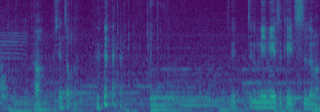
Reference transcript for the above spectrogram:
哦。好，我先走了。这个这个咩咩是可以吃的吗？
